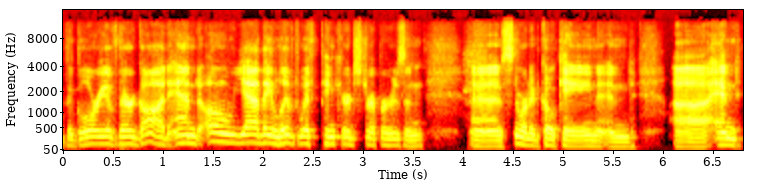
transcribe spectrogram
the glory of their god. And oh yeah they lived with pink-haired strippers and uh, snorted cocaine and uh, and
